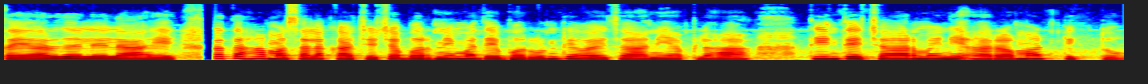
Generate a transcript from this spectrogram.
तयार झालेला आहे. आता हा मसाला काचेच्या बरणीमध्ये भरून ठेवायचा आणि आपला हा तीन ते चार महिने आरामात टिकतो.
